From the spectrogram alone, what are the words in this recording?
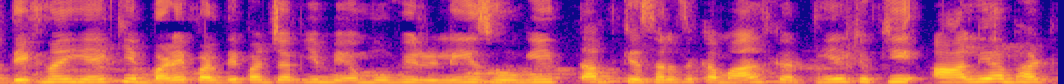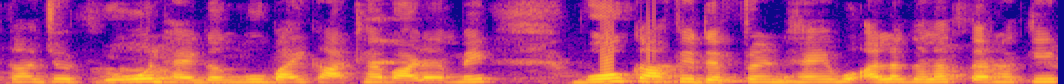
देखना ये है कि बड़े पर्दे पर जब ये मूवी रिलीज़ होगी, तब किस तरह से कमाल करती है, क्योंकि आलिया भट्ट का जो रोल है, गंगूबाई काठियावाड़ में, वो काफ़ी डिफरेंट है। वो अलग अलग तरह की,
